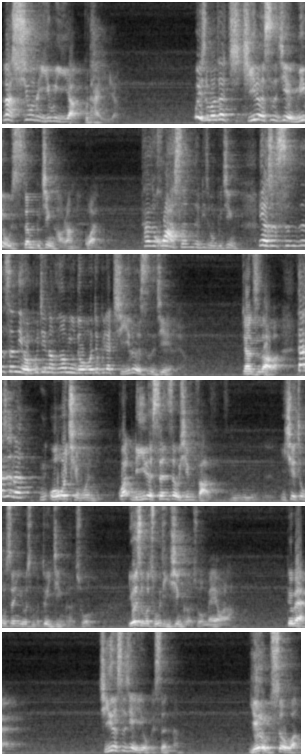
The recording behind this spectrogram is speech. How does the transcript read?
那修的一不一样？不太一样。为什么在极乐世界没有身不净好让你观？他是化身的，你怎么不净？要是身身体有不净，那阿弥陀佛就不叫极乐世界了。这样知道吧？但是呢，我我请问你，关离了身受心法，嗯一切众生有什么对境可说？有什么主体性可说？没有了，对不对？极乐世界也有个身呢，也有受啊，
